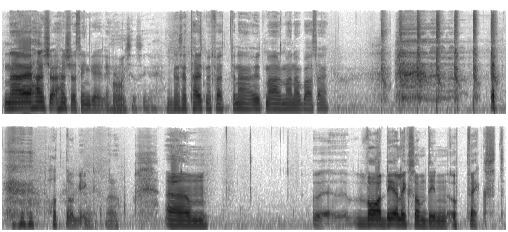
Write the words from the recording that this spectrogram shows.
Nej, han kör, han kör sin grej. Liksom. Ja, det känns en grej. Mm. Ganska tajt med fötterna, ut med armarna och bara så här. Hotdogging. Ehm, var det liksom din uppväxt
